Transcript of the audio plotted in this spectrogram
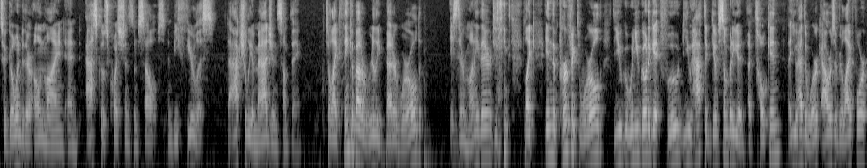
to go into their own mind and ask those questions themselves and be fearless to actually imagine something. To like think about a really better world. Is there money there? Do you think like in the perfect world do you when you go to get food do you have to give somebody a, a token that you had to work hours of your life for?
